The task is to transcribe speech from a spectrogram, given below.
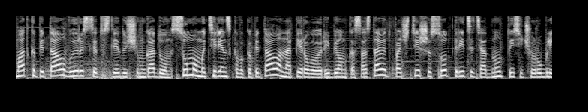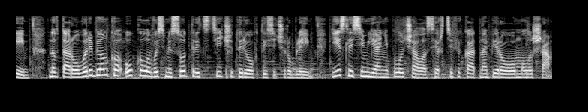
Мат-капитал вырастет в следующем году. Сумма материнского капитала на первого ребенка составит почти 631 тысячу рублей. На второго ребенка около 834 тысяч рублей. Если семья не получала сертификат на первого малыша,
